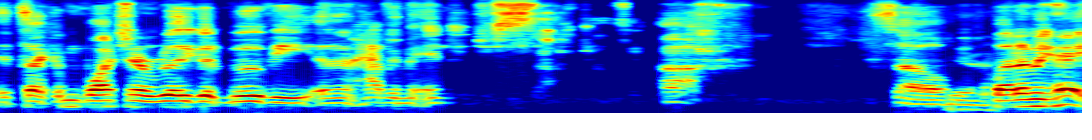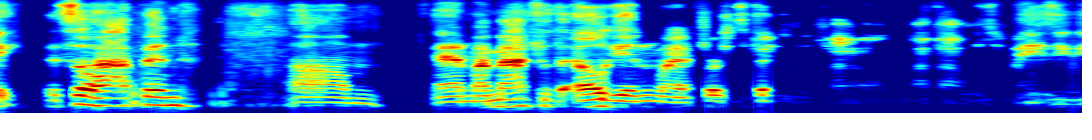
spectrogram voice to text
it's like I'm watching a really good movie and then having the ending just suck. I was like, ah. So, Yeah. but I mean, hey, it still happened. Um, and my match with Elgin, when I first defended the title, I thought was amazing.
